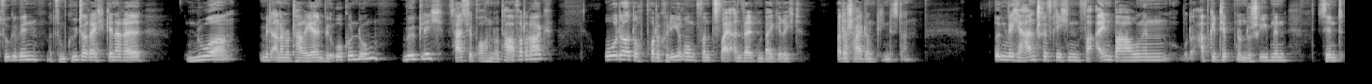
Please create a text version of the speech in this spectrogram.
Zugewinn, zum Güterrecht generell nur mit einer notariellen Beurkundung möglich. Das heißt, wir brauchen einen Notarvertrag oder durch Protokollierung von zwei Anwälten bei Gericht. Bei der Scheidung ging es dann. Irgendwelche handschriftlichen Vereinbarungen oder abgetippten, unterschriebenen sind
